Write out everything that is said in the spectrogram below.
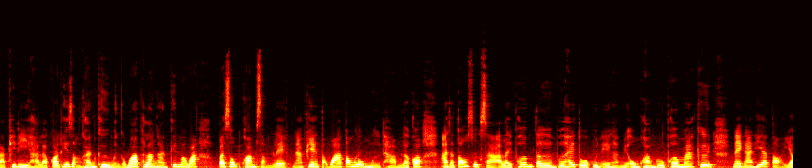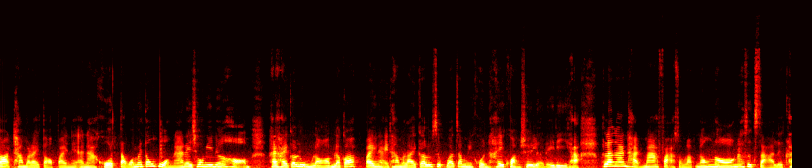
รับที่ดีค่ะ แล้วก็ที่สำคัญคือเหมือนกับว่าพลังงานขึ้นมาว่าประสบความสำเร็จนะ เพียงแต่ว่าต้องลงมือทำแล้วก็อาจจะต้องศึกษาอะไรเพิ่มเติม เพื่อให้ตัวคุณเองอะมีองค์ความรู้เพิ่มมากขึ้น ในการที่จะต่อยอดทำอะไรต่อไปในอนาคต แต่ว่าไม่ต้องห่วงนะในช่วงนี้เนื้อหอม ใครๆก็ลุมล้อม แล้วก็ไปไหนทำอะไรก็รู้สึกว่าจะมีคนให้ความช่วยเหลือได้ดีค่ะ พลังงานถัดมาฝากสำหรับน้องๆนักศึกษา หรือใคร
